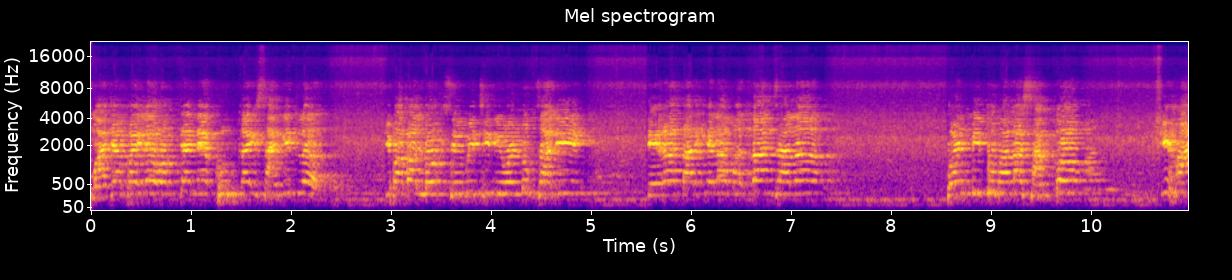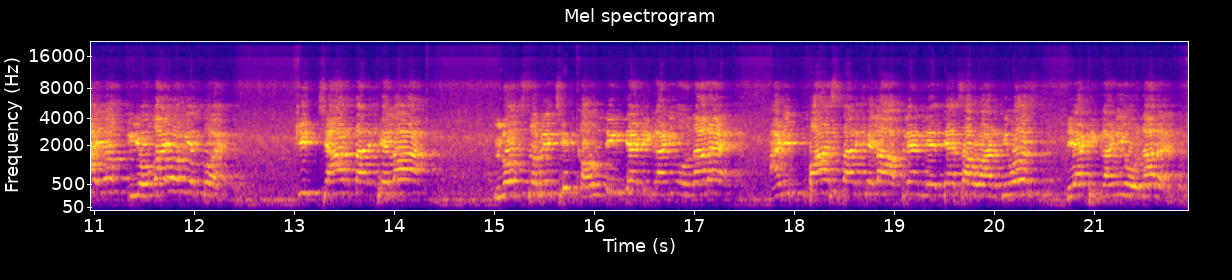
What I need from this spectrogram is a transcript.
माझ्या पहिल्या वक्त्याने खूप काही सांगितलं की बाबा लोकसेवेची निवडणूक झाली तेरा तारखेला मतदान झालं. पण मी तुम्हाला सांगतो की हा एक योगायोग येतोय की चार तारखेला लोकसभेची काउंटिंग त्या ठिकाणी होणार आहे आणि पाच तारखेला आपल्या नेत्याचा वाढदिवस या ठिकाणी होणार आहे.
